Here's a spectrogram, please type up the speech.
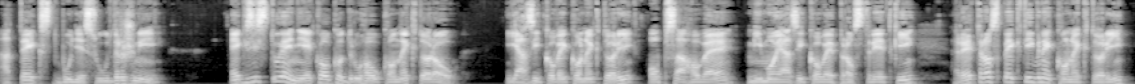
a text bude súdržný. Existuje niekoľko druhov konektorov. Jazykové konektory, obsahové, mimojazykové prostriedky, retrospektívne konektory,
